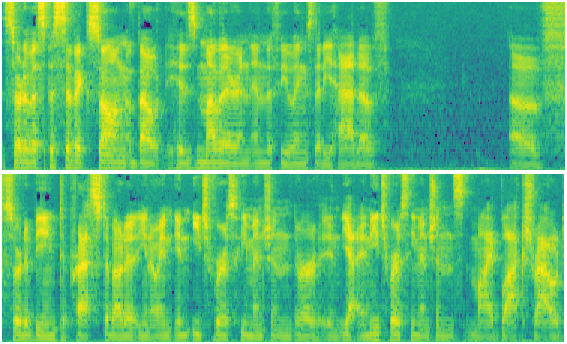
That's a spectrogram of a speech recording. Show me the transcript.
sort of a specific song about his mother and, and the feelings that he had of of sort of being depressed about it. You know in, in each verse he mentioned or in yeah in each verse he mentions my black shroud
